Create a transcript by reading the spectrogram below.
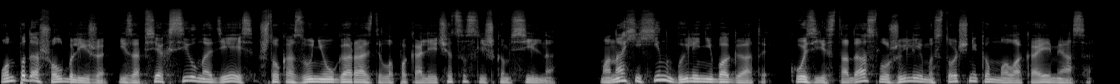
Он подошел ближе, изо всех сил надеясь, что козу не угораздило покалечиться слишком сильно. Монахи Хин были небогаты, козьи стада служили им источником молока и мяса.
